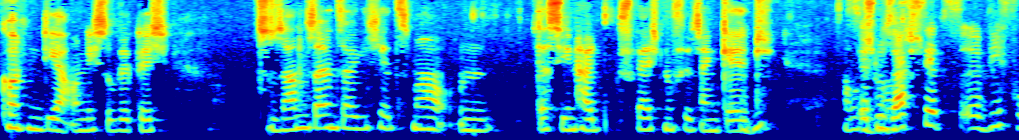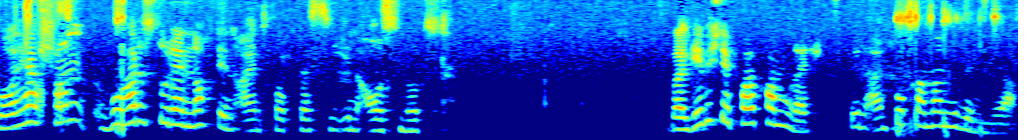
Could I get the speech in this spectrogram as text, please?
konnten die ja auch nicht so wirklich zusammen sein, sage ich jetzt mal. Und dass sie ihn halt vielleicht nur für sein Geld mhm. Du sagst jetzt äh, wie vorher schon, wo hattest du denn noch den Eindruck, dass sie ihn ausnutzt? Weil gebe ich dir vollkommen recht. Den Eindruck kann man gewinnen, ja.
